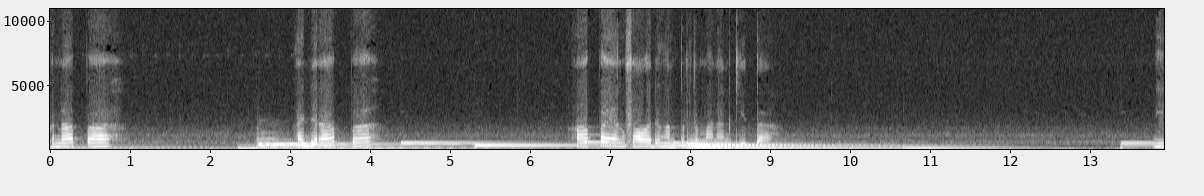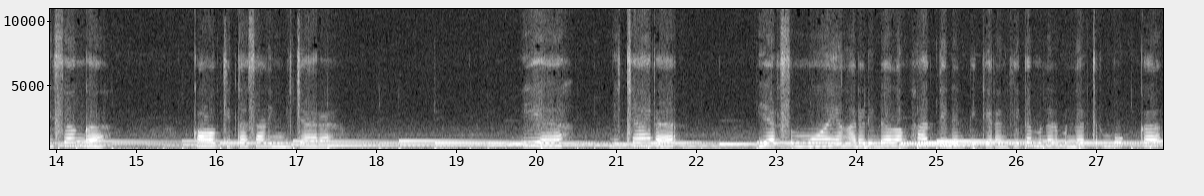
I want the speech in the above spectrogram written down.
Kenapa? Ada apa? Apa yang salah dengan pertemanan kita? Bisa nggak kalau kita saling bicara? Bicara biar semua yang ada di dalam hati dan pikiran kita benar-benar terbuka.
